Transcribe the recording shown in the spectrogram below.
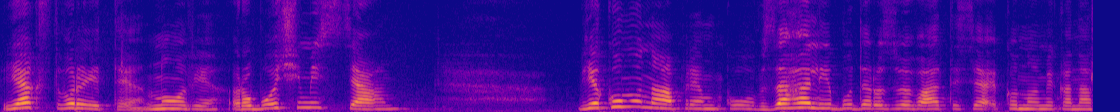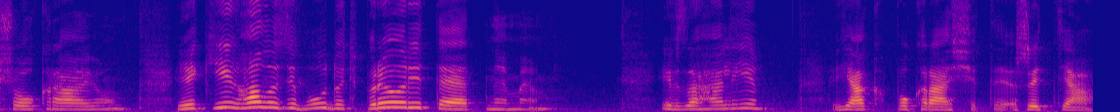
як створити нові робочі місця, в якому напрямку взагалі буде розвиватися економіка нашого краю, які галузі будуть пріоритетними, і взагалі як покращити життя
